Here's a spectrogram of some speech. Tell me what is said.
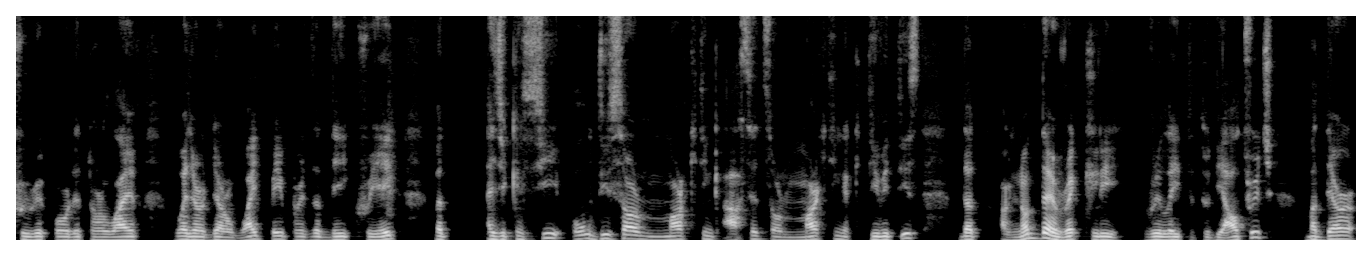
pre-recorded or live, whether there are white papers that they create. But as you can see, all these are marketing assets or marketing activities that are not directly related to the outreach, but they're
